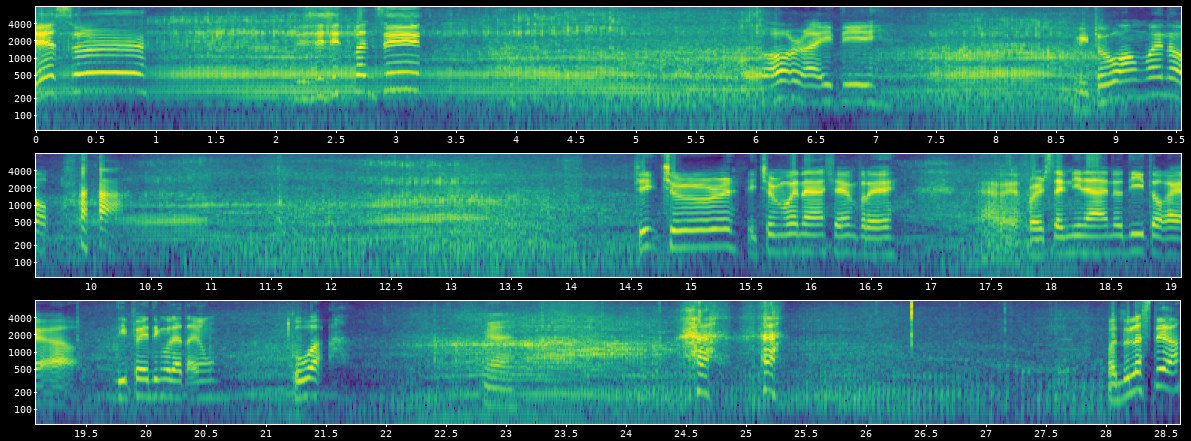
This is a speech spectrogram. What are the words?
Yes sir! This is it pansit! Alrighty. Dito ang manok. Picture. Picture muna syempre. Uh, first time ni na ano dito kaya di pwedeng wala tayong kuha. Yan. Madulas di ah.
